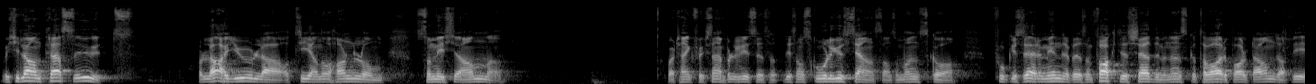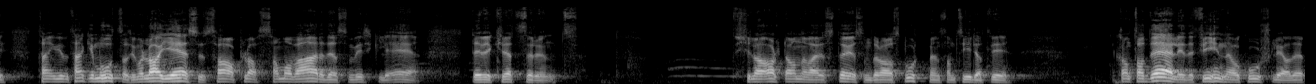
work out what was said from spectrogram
Og ikke la han presse ut, og la jula og tida nå handle om så mye annet. Bare tenk f.eks. disse, disse skolegudstjenestene som ønsker å fokusere mindre på det som faktisk skjedde, men ønsker å ta vare på alt det andre. At vi tenker, vi tenker motsatt. Vi må la Jesus ha plass. Han må være det som virkelig er det vi kretser rundt. Ikke la alt annet være støy som drar oss bort, men samtidig at vi kan ta del i det fine og koselige og det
